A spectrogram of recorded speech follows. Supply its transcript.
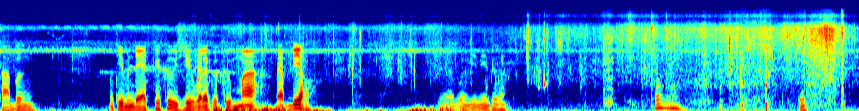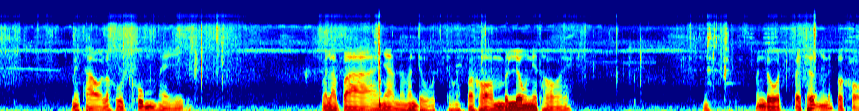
ตาเบิงบางทีมันแดดคือคือชื่อไปแล้วก็คือมาแป๊บเดียว เดี๋ยวเบิ่งอยินนี่ทุกคนโอ้ไม่เท่าแล้วหูดคุ้มให้เวลาปลาย่ามนะมันโดดทุกคนปลาขอมันเป็นลงในท่อเลยมันโดดไปเถิงเลยปลาขอ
